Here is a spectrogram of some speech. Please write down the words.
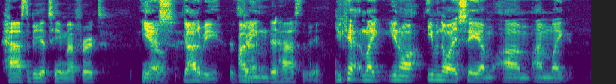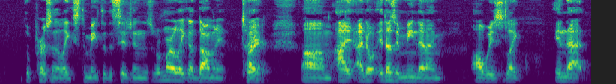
has to be a team effort. Yes, gotta be. It's I got- mean, it has to be. you can't like you know even though I say I'm um I'm like the person that likes to make the decisions or more like a dominant type. Um, I I don't. It doesn't mean that I'm always like in that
